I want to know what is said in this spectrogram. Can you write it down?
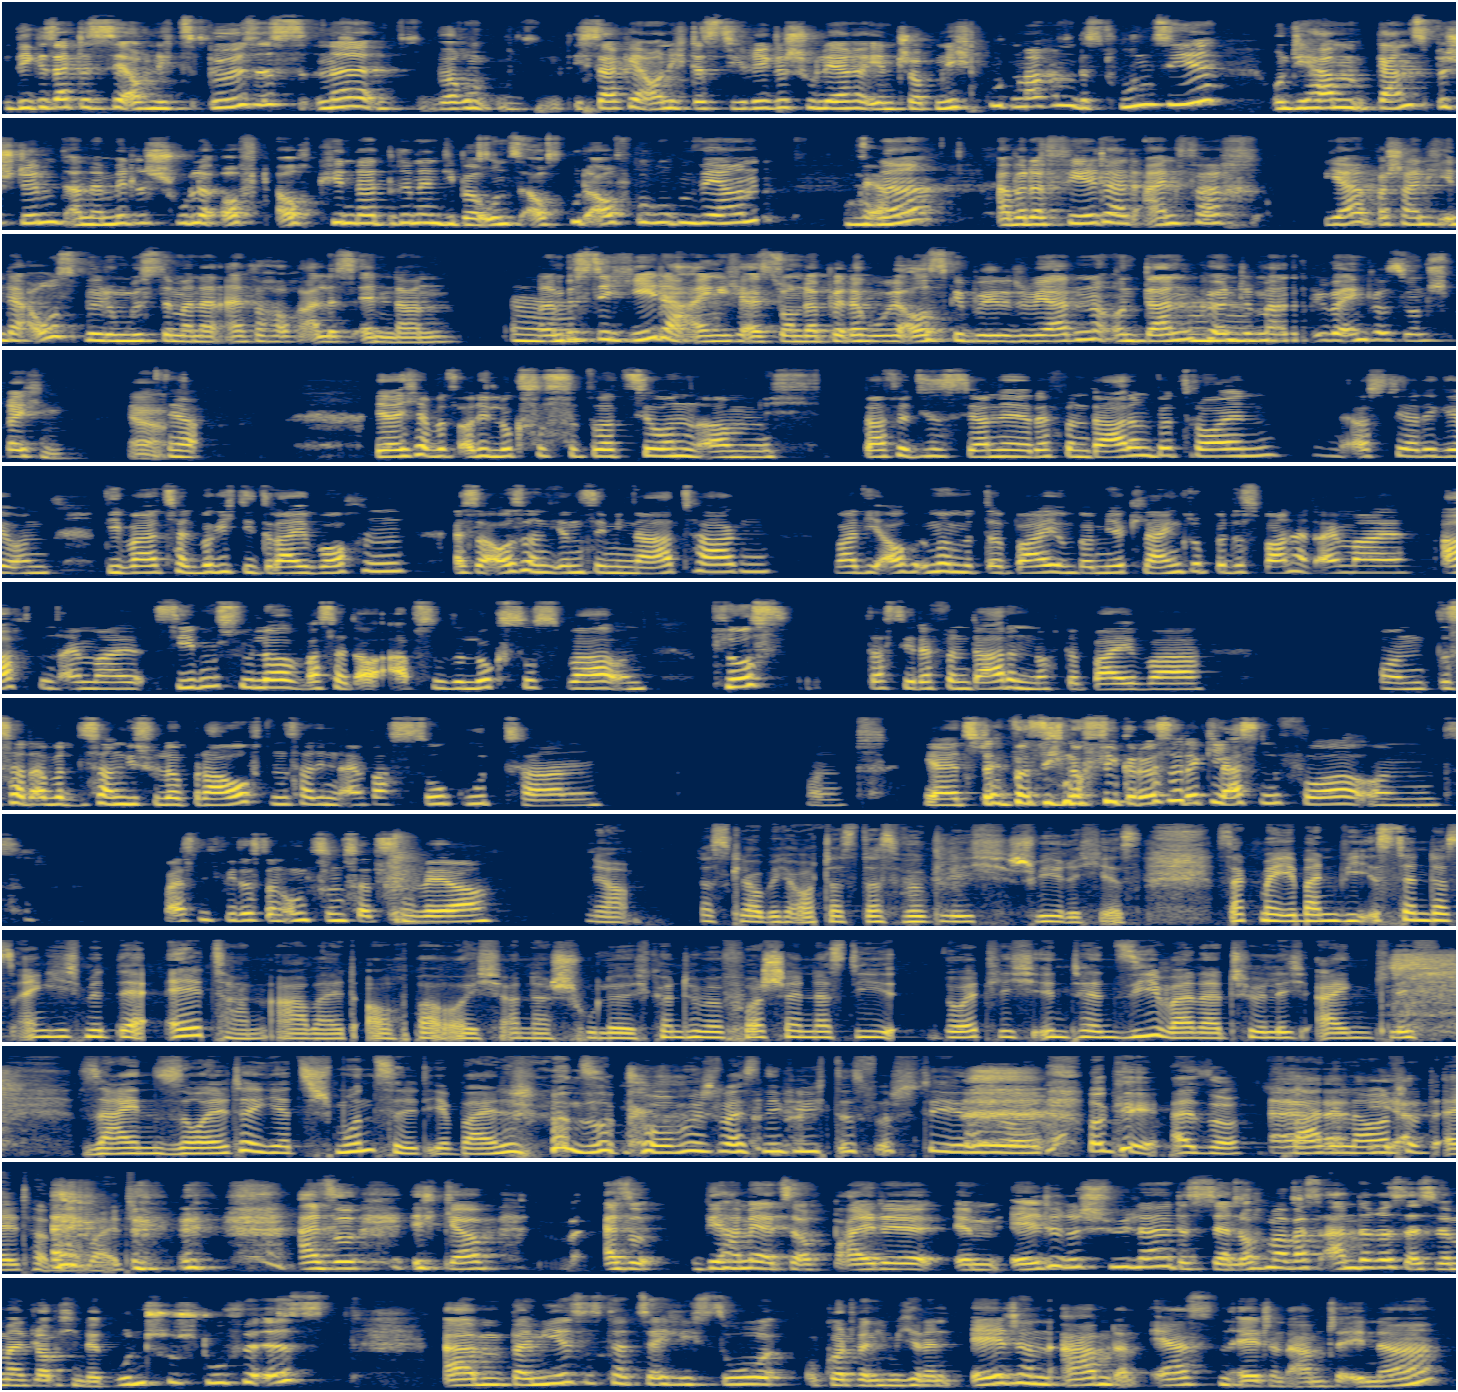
wie gesagt, das ist ja auch nichts Böses. Ne? Warum? Ich sage ja auch nicht, dass die Regelschullehrer ihren Job nicht gut machen. Das tun sie. Und die haben ganz bestimmt an der Mittelschule oft auch Kinder drinnen, die bei uns auch gut aufgehoben wären. Ja. Ne? Aber da fehlt halt einfach, ja, wahrscheinlich in der Ausbildung müsste man dann einfach auch alles ändern. Mhm. dann müsste jeder eigentlich als Sonderpädagoge ausgebildet werden und dann mhm. könnte man über Inklusion sprechen. Ja. Ja, ja ich habe jetzt auch die Luxussituation. Ähm, ich darf ja dieses Jahr eine Referendarin betreuen, Erstjährige, und die war jetzt halt wirklich die drei Wochen, also außer an ihren Seminartagen, war die auch immer mit dabei. Und bei mir Kleingruppe, das waren halt einmal acht und einmal sieben Schüler, was halt auch absoluter Luxus war. Und plus, dass die Referendarin noch dabei war. Und das hat aber, das haben die Schüler braucht und das hat ihnen einfach so gut getan. Und ja, jetzt stellt man sich noch viel größere Klassen vor und weiß nicht, wie das dann umzusetzen wäre. Ja, das glaube ich auch, dass das wirklich schwierig ist. Sag mal, ihr beiden, wie ist denn das eigentlich mit der Elternarbeit auch bei euch an der Schule? Ich könnte mir vorstellen, dass die deutlich intensiver natürlich eigentlich sein sollte. Jetzt schmunzelt ihr beide schon so komisch, weiß nicht, wie ich das verstehen soll. Okay, also Frage äh, lautet ja. Elternarbeit. Also ich glaube, also wir haben ja jetzt auch beide ähm, ältere Schüler. Das ist ja noch mal was anderes, als wenn man, glaube ich, in der Grundschulstufe ist. Ähm, bei mir ist es tatsächlich so, oh Gott, wenn ich mich an den Elternabend, am ersten Elternabend erinnere,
